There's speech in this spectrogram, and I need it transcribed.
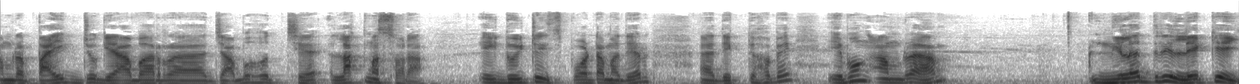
আমরা বাইক যোগে আবার যাব হচ্ছে লাকমাসরা এই দুইটা স্পট আমাদের দেখতে হবে। এবং আমরা নীলাদ্রি লেকেই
